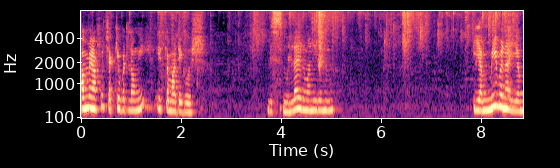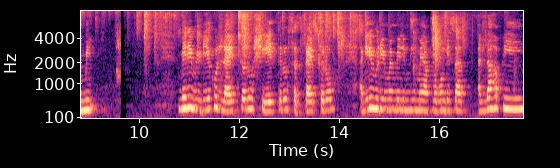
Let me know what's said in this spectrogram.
अब मैं आपको चक्के बतलाऊँगी ये टमाटर गोश्त बिस्मिल्लाहिर्रहमानिर्रहीम यम्मी बना यम्मी। मेरी वीडियो को लाइक करो शेयर करो सब्सक्राइब करो। अगली वीडियो में मिलूँगी मैं आप लोगों के साथ। अल्लाह हाफिज़।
